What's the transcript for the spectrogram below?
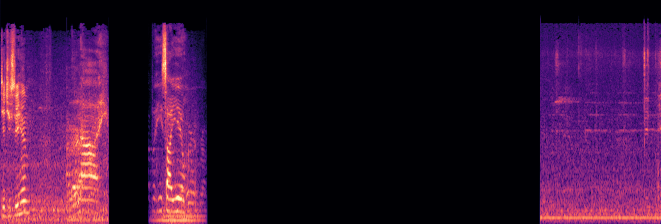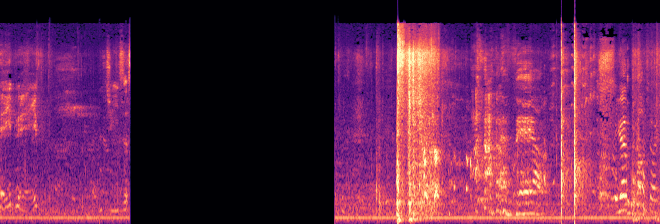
Did you see him? Nah. But he saw you. Hey, babe. Jesus. Damn. You have a oh, sorry.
